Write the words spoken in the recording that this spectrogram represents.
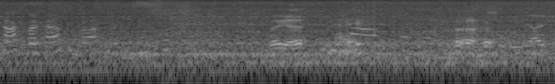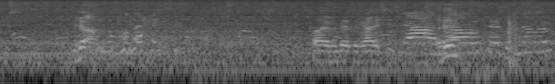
graag bij gaat die baas met de mensen. Nee hè? ja, 35 ijsjes. Ja, nou, heb je dan ook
